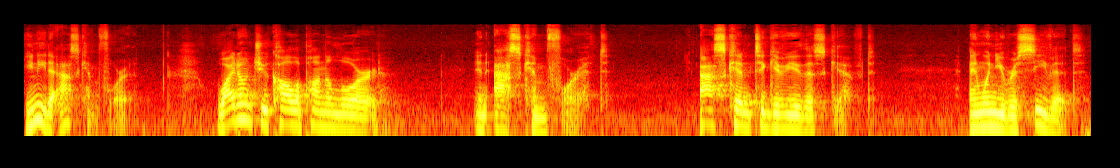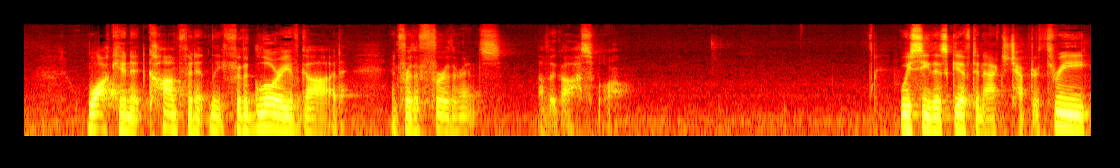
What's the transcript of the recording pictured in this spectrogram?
You need to ask Him for it. Why don't you call upon the Lord and ask Him for it? Ask Him to give you this gift. And when you receive it, walk in it confidently for the glory of God and for the furtherance of the gospel. We see this gift in Acts chapter 3,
